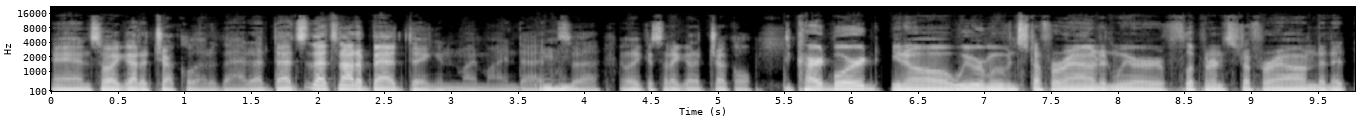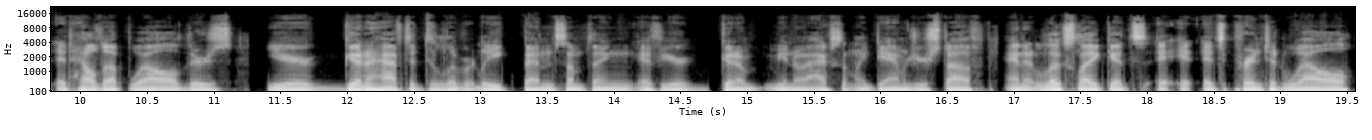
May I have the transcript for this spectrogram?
And so i got a chuckle out of that. That- that's that's not a bad thing in my mind. That's uh like i said i got a chuckle. The cardboard you know we were moving stuff around and we were flipping stuff around and it, it held up well. There's you're gonna have to deliberately bend something if you're gonna you know accidentally damage your stuff and it looks like it's it, it's printed well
